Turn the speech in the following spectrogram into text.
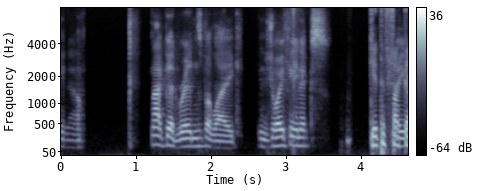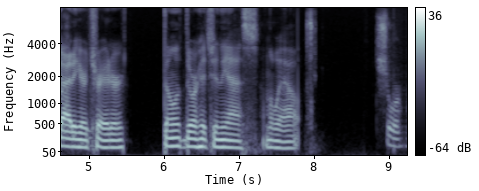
You know, not good riddance, but like enjoy Phoenix. Get the fuck out of here, trader. Don't let the door hit you in the ass on the way out. Sure.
